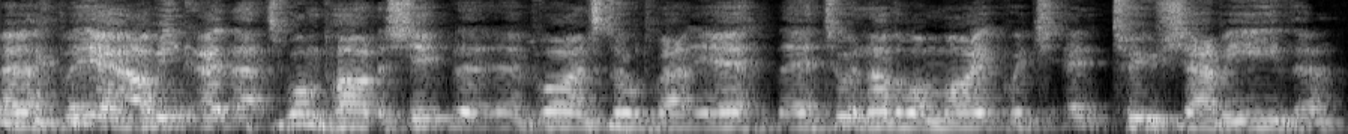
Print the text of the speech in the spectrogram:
uh, but yeah, I mean, uh, that's one partnership that uh, Brian's talked about. Yeah, there to another one, Mike, which ain't too shabby either.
